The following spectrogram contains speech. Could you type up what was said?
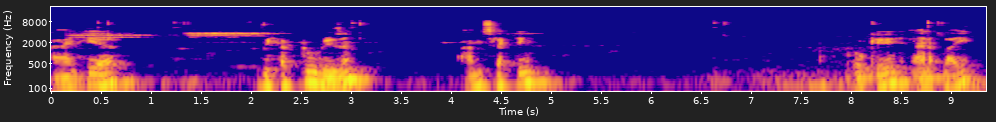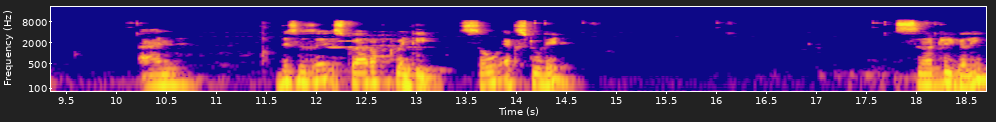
And here we have two reason I'm selecting. Okay and apply. And this is a square of 20 so extrude it symmetrically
